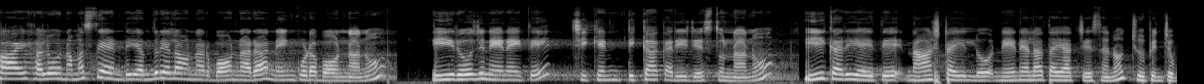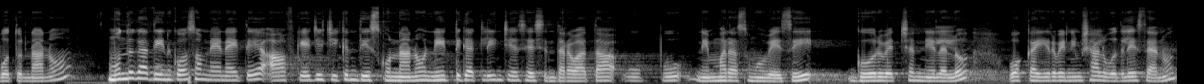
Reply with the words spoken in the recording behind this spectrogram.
హాయ్ హలో నమస్తే అండి. అందరూ ఎలా ఉన్నారు? బాగున్నారా? నేను కూడా బాగున్నాను. ఈరోజు నేనైతే చికెన్ టిక్కా కర్రీ చేస్తున్నాను. ఈ కర్రీ అయితే నా స్టైల్లో నేను ఎలా తయారు చేశానో చూపించబోతున్నాను. ముందుగా దీనికోసం నేనైతే హాఫ్ కేజీ చికెన్ తీసుకున్నాను. నీట్గా క్లీన్ చేసేసిన తర్వాత ఉప్పు నిమ్మరసము వేసి గోరువెచ్చని నీళ్ళలో ఒక ఇరవై నిమిషాలు వదిలేశాను.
